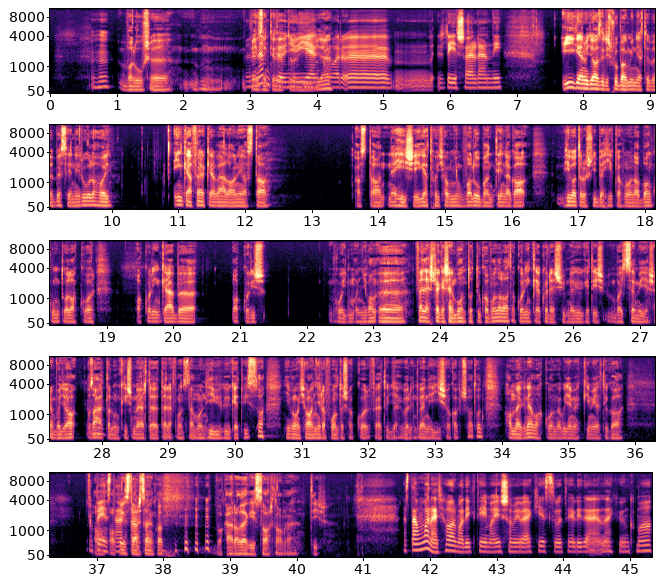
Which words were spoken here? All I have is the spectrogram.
uh-huh. valós uh, pénzintézettől Nem könnyű ilyenkor uh, résen lenni. Igen, ugye azért is próbálok minél többet beszélni róla, hogy inkább fel kell vállalni azt a, azt a nehézséget, hogy ha mondjuk valóban tényleg a hivatalos ügybe hívtak volna a bankunktól, akkor, akkor inkább uh, akkor is hogy mondjam, ö, feleslegesen bontottuk a vonalat, akkor inkább keressük meg őket is, vagy személyesen, vagy a, az mhm. általunk ismert telefonszámon hívjuk őket vissza. Nyilván, hogyha annyira fontos, akkor fel tudják velünk venni így is a kapcsolatot. Ha meg nem, akkor meg ugye megkíméltük a, a, a pénztárcánkat, akár az egész tartalmát is. Aztán van egy harmadik téma is, amivel készültél ide nekünk ma.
